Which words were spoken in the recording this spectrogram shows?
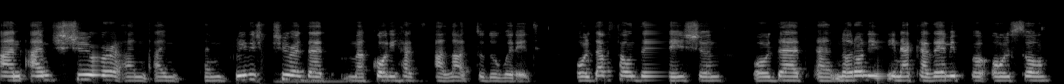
And I'm sure, and I'm, I'm really sure that Macaulay has a lot to do with it. All that foundation, all that, uh, not only in academic, but also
